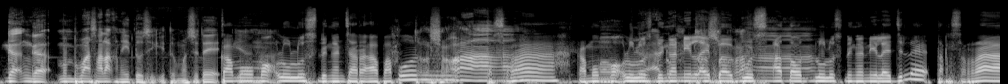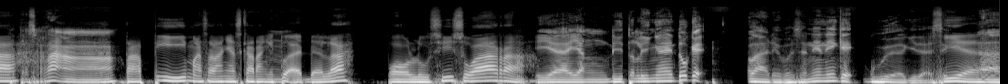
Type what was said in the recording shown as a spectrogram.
enggak enggak mempermasalahkan itu sih gitu. Maksudnya Kamu ya, mau lulus dengan cara apa pun terserah. terserah. Kamu mau, Mau lulus dengan nilai terserah. bagus atau lulus dengan nilai jelek terserah. Terserah. Tapi masalahnya sekarang itu Hmm. adalah polusi suara. Iya, yang di telinga itu kayak wah deh bosannya nih kayak gue gitu sih. Iya, Nah,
